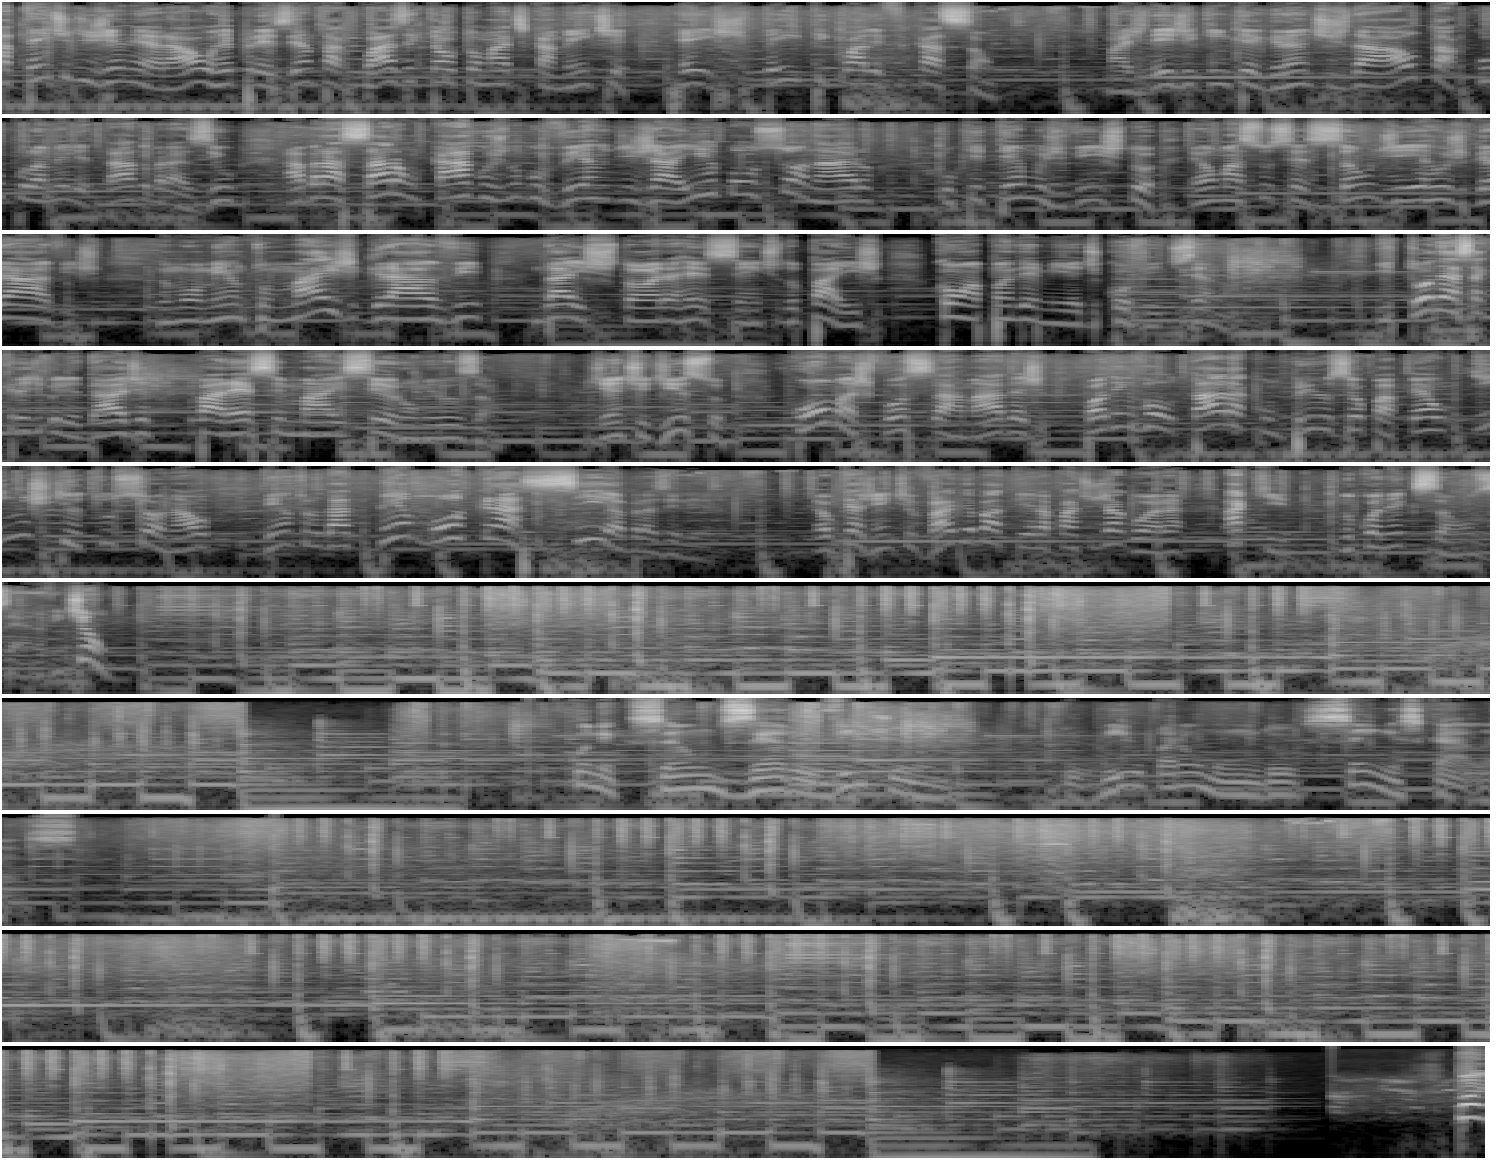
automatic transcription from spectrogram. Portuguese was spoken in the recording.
patente de general representa quase que automaticamente respeito e qualificação. Mas desde que integrantes da alta cúpula militar do Brasil abraçaram cargos no governo de Jair Bolsonaro, o que temos visto é uma sucessão de erros graves, no momento mais grave da história recente do país, com a pandemia de Covid-19. E toda essa credibilidade parece mais ser uma ilusão. Diante disso, como as Forças Armadas podem voltar a cumprir o seu papel institucional dentro da democracia brasileira? É o que a gente vai debater a partir de agora, aqui no Conexão 021. Conexão 021 do Rio para o Mundo sem escalas.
